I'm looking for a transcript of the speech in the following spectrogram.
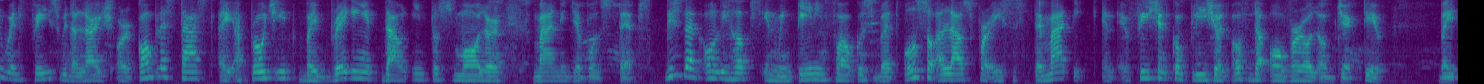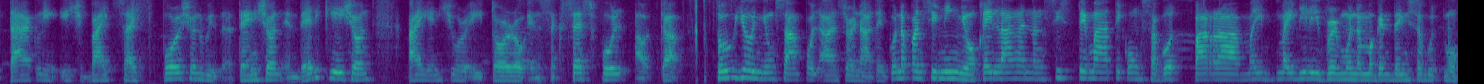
when faced with a large or complex task, I approach it by breaking it down into smaller, manageable steps. This not only helps in maintaining focus but also allows for a systematic and efficient completion of the overall objective. By tackling each bite-sized portion with attention and dedication, I ensure a thorough and successful outcome. So, yun yung sample answer natin. Kung napansin ninyo, kailangan ng sistematikong sagot para may, may deliver mo na maganda yung sagot mo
